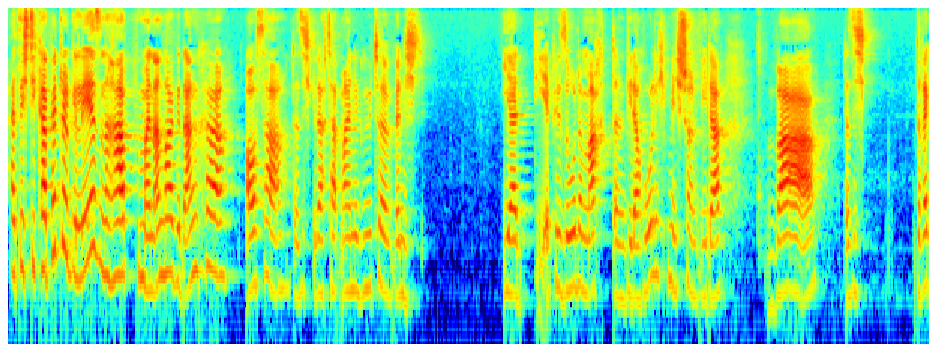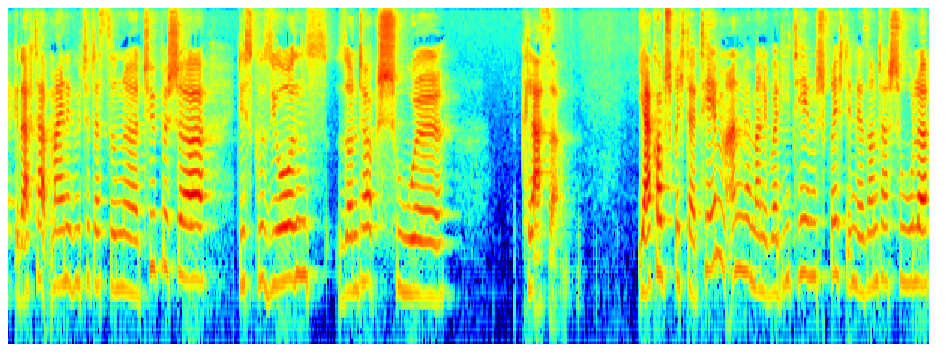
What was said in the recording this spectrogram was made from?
Als ich die Kapitel gelesen habe, mein anderer Gedanke, außer dass ich gedacht habe, meine Güte, wenn ich ja die Episode mache, dann wiederhole ich mich schon wieder, war, dass ich direkt gedacht habe, meine Güte, das ist so eine typische Diskussions-Sonntagsschulklasse. Jakob spricht da Themen an, wenn man über die Themen spricht in der Sonntagsschule,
